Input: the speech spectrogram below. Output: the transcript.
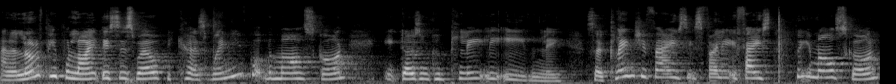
And a lot of people like this as well because when you've got the mask on, it goes on completely evenly. So cleanse your face, exfoliate your face, put your mask on,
